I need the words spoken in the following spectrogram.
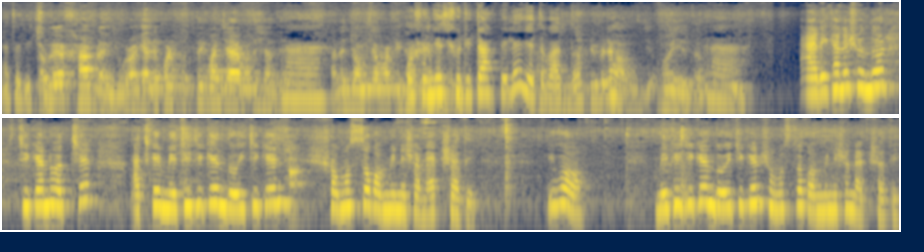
এত কিছু। তবে খারাপ লাগছে ওরা গেলে পরে প্রত্যেকবার যায় আমাদের সাথে। হ্যাঁ। তাহলে জমজমাটি প্রসেনজিৎ ছুটিটা পেলে যেতে পারতো। ছুটি পেলে হয়ে যেত। হ্যাঁ। আর এখানে সুন্দর চিকেন হচ্ছে। আজকে মেথি চিকেন দই চিকেন সমস্ত কম্বিনেশন একসাথে। কি গো? মেথি চিকেন দই চিকেন সমস্ত কম্বিনেশন একসাথে।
